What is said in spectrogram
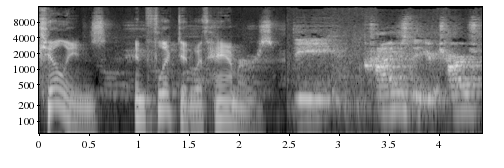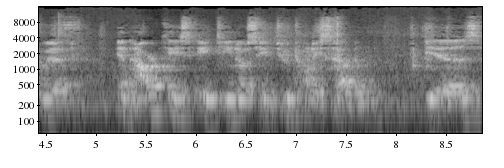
Killings inflicted with hammers. The crimes that you're charged with, in our case, 18 OC 227, is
